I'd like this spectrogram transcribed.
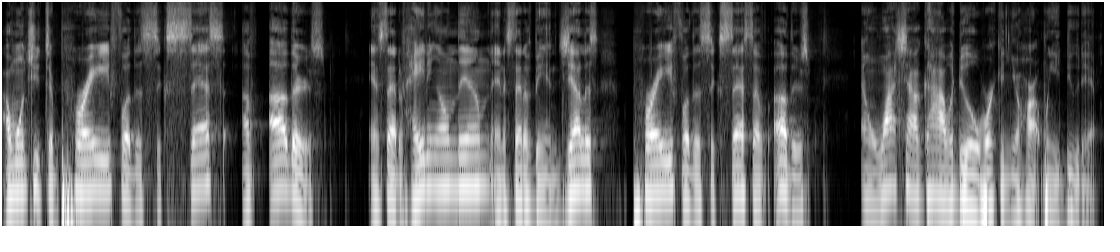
I want you to pray for the success of others instead of hating on them and instead of being jealous. Pray for the success of others and watch how God will do a work in your heart when you do that.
